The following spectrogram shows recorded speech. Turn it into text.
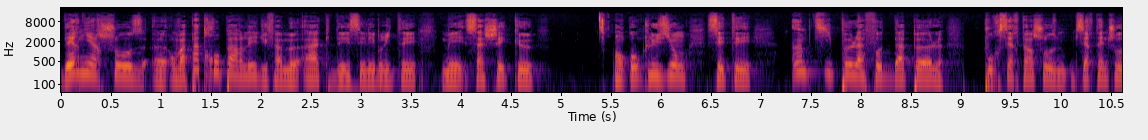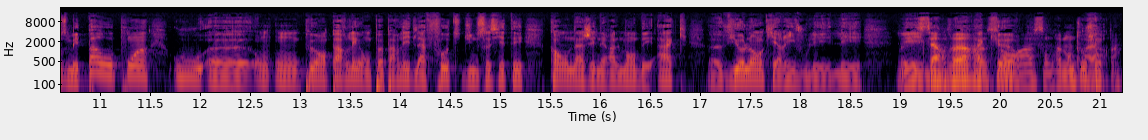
Dernière chose, euh, on va pas trop parler du fameux hack des célébrités, mais sachez que en conclusion, c'était un petit peu la faute d'Apple pour certaines choses, certaines choses, mais pas au point où euh, on, on peut en parler. On peut parler de la faute d'une société quand on a généralement des hacks euh, violents qui arrivent ou les les, Les, serveurs hackers sont, sont vraiment touchés. Voilà. Quoi.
